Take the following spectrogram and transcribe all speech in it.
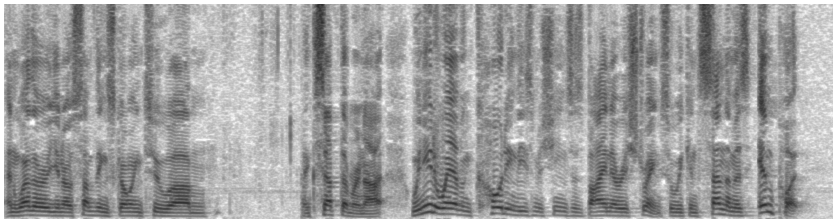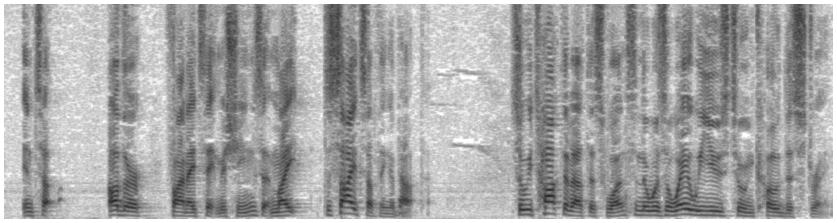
and whether you know something's going to um, accept them or not, we need a way of encoding these machines as binary strings so we can send them as input into other finite state machines that might decide something about them. So we talked about this once, and there was a way we used to encode this string.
